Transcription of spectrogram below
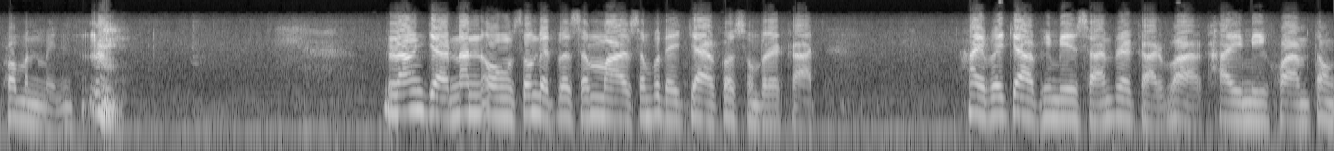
เพราะมันเหม็น หลังจากนั้นองค์สมเด็จพระสัมมาสัมพุทธเจ้าก็ทรงประกาศ ให้พระเจ้าพิมพิสารประกาศว่าใครมีความต้อง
